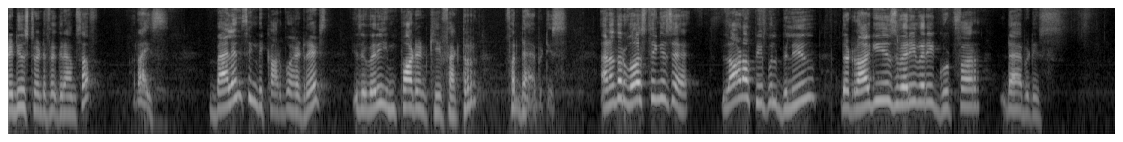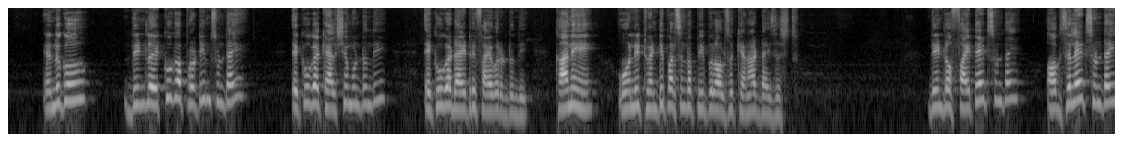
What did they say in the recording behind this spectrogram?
reduce twenty five grams of rice balancing the carbohydrates is a very important key factor for diabetes another worst thing is a lot of people believe that ragi is very very good for diabetes ఎందుకు? దీంట్లో ఎక్కువగా ప్రోటీన్స్ ఉంటాయి ఎక్కువగా కాల్షియం ఉంటుంది ఎక్కువగా డైటరీ ఫైబర్ ఉంటుంది. కానీ only twenty percent of people also cannot digest దీంట్లో ఫైటైట్స్ ఉంటాయి ఆక్సిలేట్స్ ఉంటాయి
